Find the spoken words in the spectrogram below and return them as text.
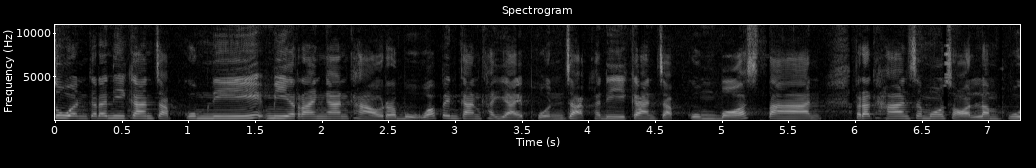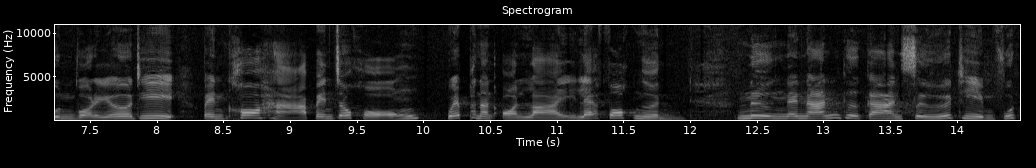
ส่วนกรณีการจับกลุ่มนี้มีรายงานข่าวระบุว่าเป็นการขยายผลจากคดีการจับกลุ่มบอสตานประธานสโมสรลำพูนวอริเออร์ที่เป็นข้อหาเป็นเจ้าของเว็บพนันออนไลน์และฟอกเงินหนึ่งในนั้นคือการซื้อทีมฟุต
